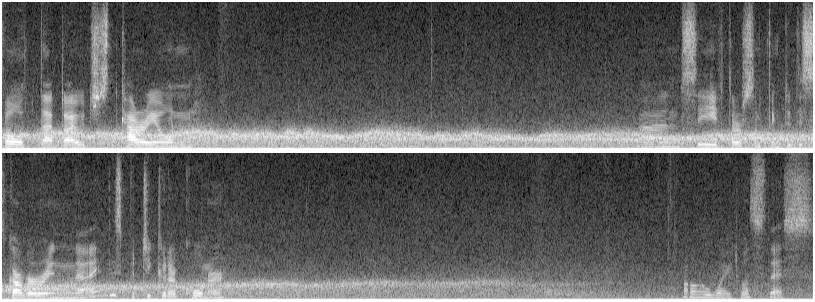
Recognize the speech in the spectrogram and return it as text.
thought that I would just carry on if there's something to discover in, uh, in this particular corner. Oh wait, what's this?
